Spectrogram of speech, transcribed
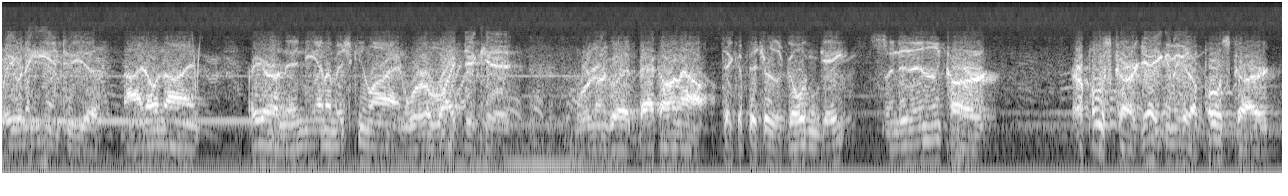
Waving a hand to you. 909. Right here on the Indiana-Michigan line. Worldwide Dickhead. We're going to go ahead back on out. Take a picture of the Golden Gate. Send it in a card. Or a postcard. Yeah, you can make it a postcard.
